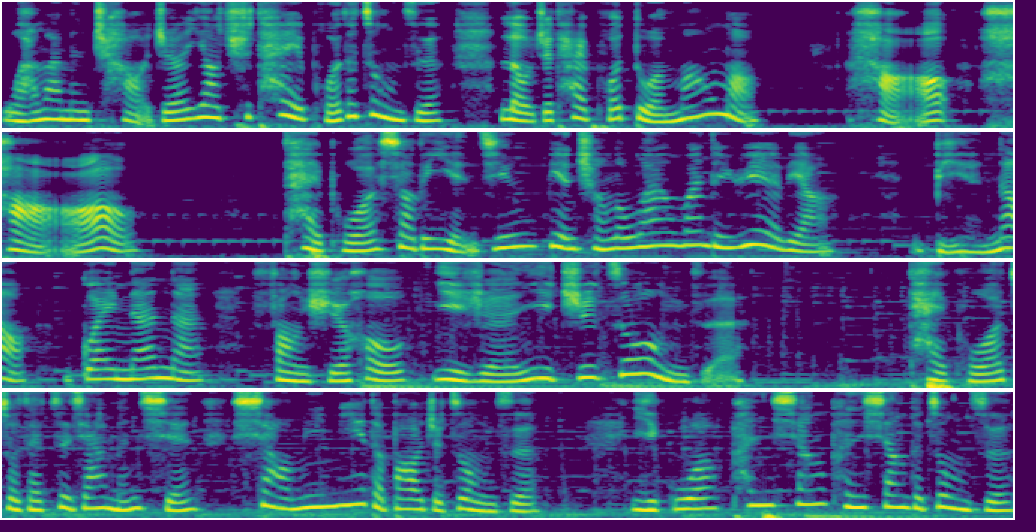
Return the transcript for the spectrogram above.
娃娃们吵着要吃太婆的粽子，搂着太婆躲猫猫。好好，太婆笑得眼睛变成了弯弯的月亮。别闹，乖囡囡，放学后一人一只粽子。太婆坐在自家门前，笑眯眯地包着粽子。一锅喷香喷香的粽子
